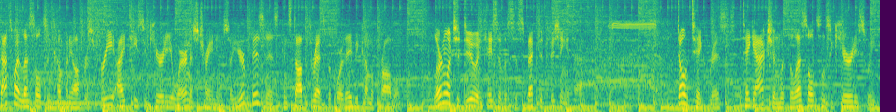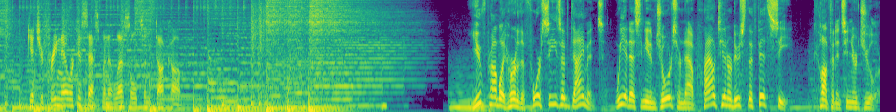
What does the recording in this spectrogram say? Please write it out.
That's why Les Olson Company offers free IT security awareness training so your business can stop threats before they become a problem. Learn what to do in case of a suspected phishing attack. Don't take risks. Take action with the Les Olson Security Suite. Get your free network assessment at lesolson.com. You've probably heard of the four C's of diamonds. We at S. Needham Jewelers are now proud to introduce the fifth C confidence in your jeweler.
